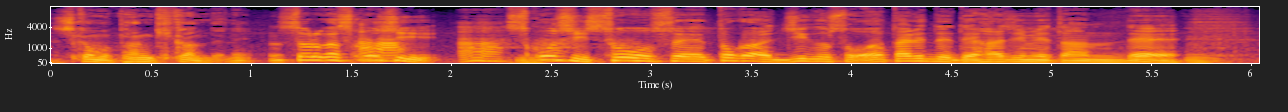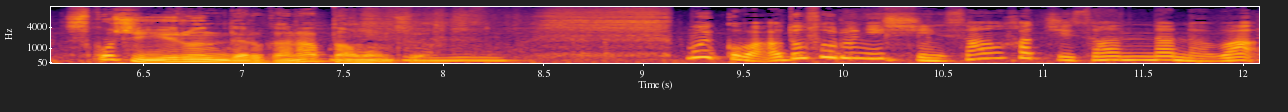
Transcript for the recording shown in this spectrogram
しかも短期間でね。それが少し少し創生とかジグソーあたりで出始めたんで、少し緩んでるかなとは思うんですよ。もう一個はアドソル日清3837は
